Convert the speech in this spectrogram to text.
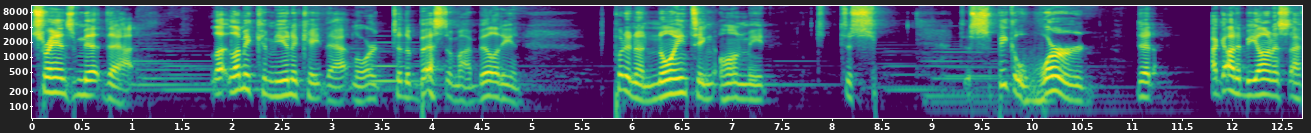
transmit that. Let, let me communicate that, Lord, to the best of my ability and put an anointing on me to, to speak a word that I got to be honest, I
